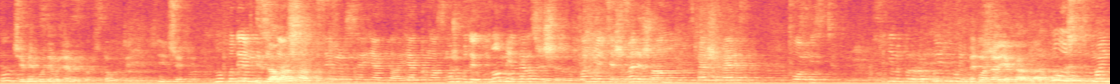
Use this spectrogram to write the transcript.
Так. Чи ми будемо вже використовувати її пізніше? Ну, подивимося, да, так, подивимося, як, да, як у нас може буде економія. Зараз же ж планується ж мережану з 1 вересня повністю. Тоді ми прорахуємо і Мережа побачимо. яка на Ну, ж май-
